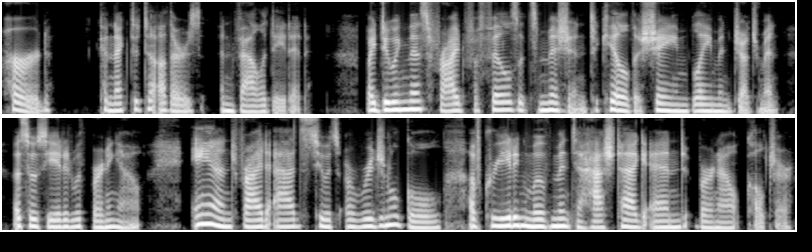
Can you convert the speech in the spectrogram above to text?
heard, connected to others, and validated. By doing this, Fried fulfills its mission to kill the shame, blame, and judgment associated with burning out, and Fried adds to its original goal of creating a movement to hashtag end burnout culture.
